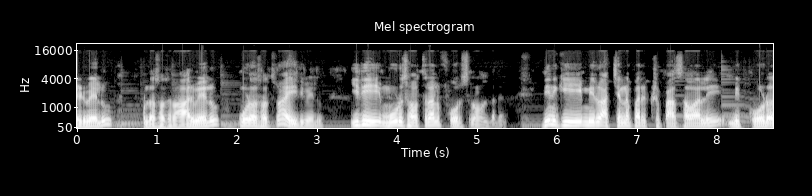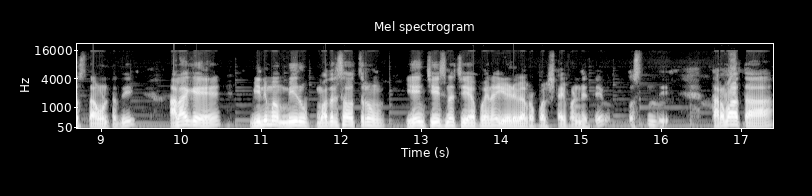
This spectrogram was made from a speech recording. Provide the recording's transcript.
ఏడు వేలు రెండో సంవత్సరం ఆరు వేలు మూడో సంవత్సరం ఐదు వేలు. ఇది మూడు సంవత్సరాలు ఫోర్స్లో ఉంటుందండి. దీనికి మీరు ఆ చిన్న పరీక్ష పాస్ అవ్వాలి మీకు కోడ్ వస్తూ ఉంటుంది. అలాగే మినిమం మీరు మొదటి సంవత్సరం ఏం చేసినా చేయకపోయినా ఏడు వేల రూపాయల స్టైఫండ్ అయితే వస్తుంది. తర్వాత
